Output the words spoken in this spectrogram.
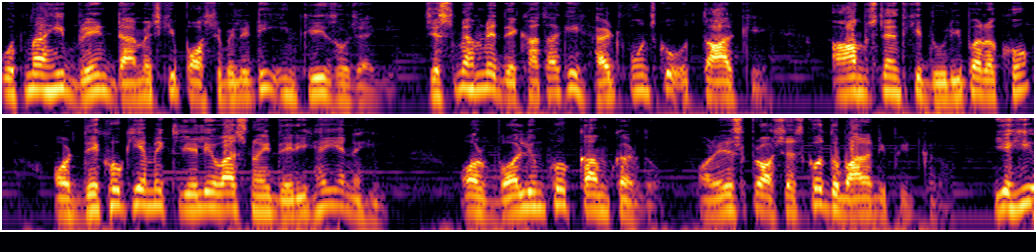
उतना ही ब्रेन डैमेज की पॉसिबिलिटी इंक्रीज हो जाएगी, जिसमें हमने देखा था कि हेडफोन्स को उतार के आर्म्स लेंथ की दूरी पर रखो और देखो कि हमें क्लियरली आवाज़ सुनाई दे रही है या नहीं, और वॉल्यूम को कम कर दो और इस प्रोसेस को दोबारा रिपीट करो। यही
